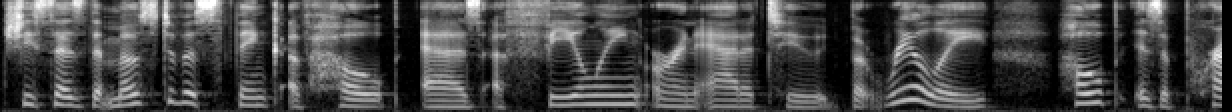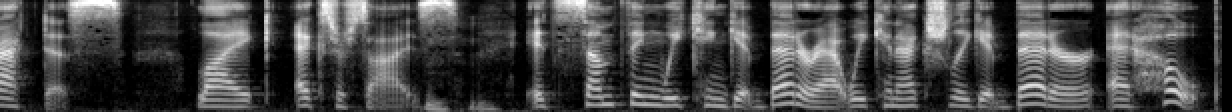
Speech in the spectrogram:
She says that most of us think of hope as a feeling or an attitude, but really, hope is a practice like exercise. Mm-hmm. It's something we can get better at. We can actually get better at hope.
